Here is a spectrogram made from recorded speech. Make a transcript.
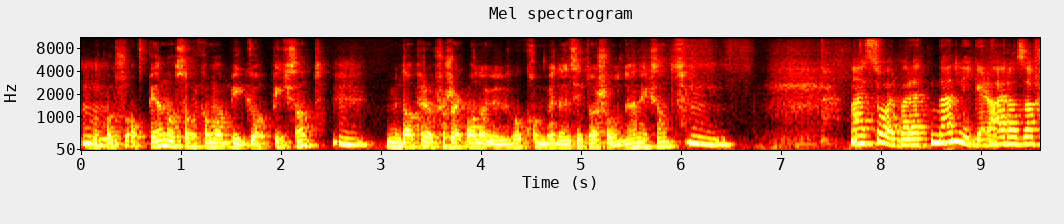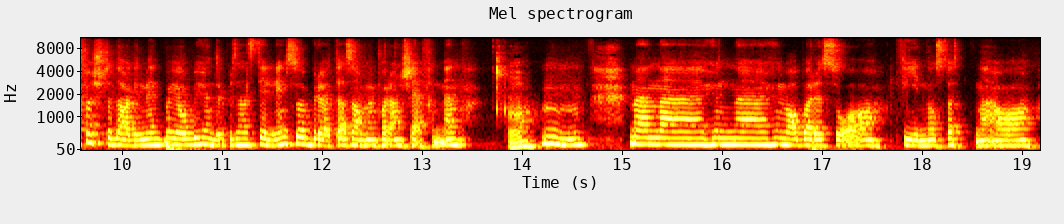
Nå Man det opp igjen, og så kan man bygge opp. ikke sant? Men da prøver, forsøker man å unngå å komme i den situasjonen igjen. ikke sant? Nei, Sårbarheten den ligger der. Altså, Første dagen min på jobb i 100% stilling så brøt jeg sammen foran sjefen min. Ja. Mm. Men uh, hun, eh, hun var bare så fin og støttende. og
